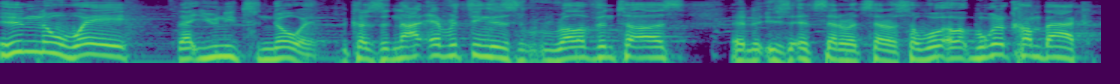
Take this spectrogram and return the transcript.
in the way that you need to know it because not everything is relevant to us and et cetera, et cetera. So we're, we're going to come back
